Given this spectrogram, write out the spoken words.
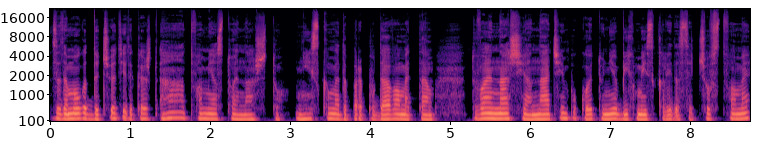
за да могат да чуят и да кажат, а, това място е нашето. Ние искаме да преподаваме там. Това е нашия начин, по който ние бихме искали да се чувстваме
